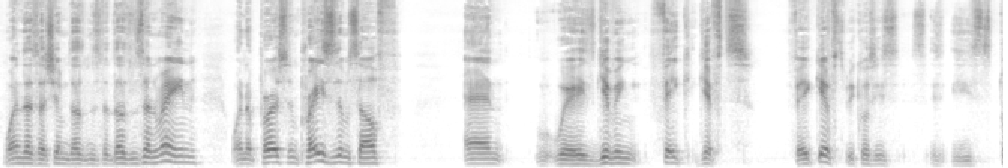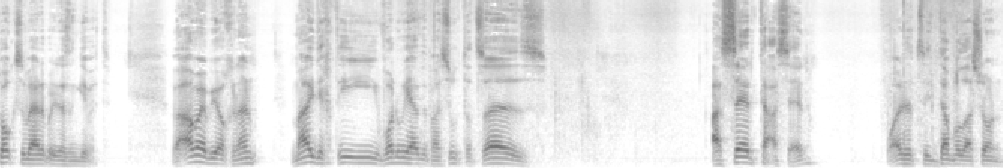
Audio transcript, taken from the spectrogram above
When does Hashem doesn't doesn't send rain? When a person praises himself, and where he's giving fake gifts, fake gifts because he's he talks about it but he doesn't give it. What do we have the pasuk that says? Aser ta'aser. Why does it say double lashon?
